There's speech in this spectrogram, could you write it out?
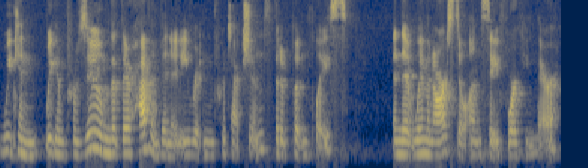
we can we can presume that there haven't been any written protections that have put in place and that women are still unsafe working there.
